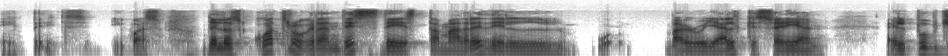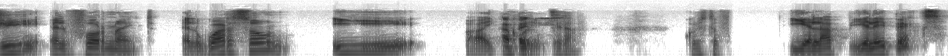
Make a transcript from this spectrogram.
Apex y Warzone. De los cuatro grandes de esta madre del Battle Royale, que serían el PUBG, el Fortnite, el Warzone y. Ay, Apex. Y el, y el Apex.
